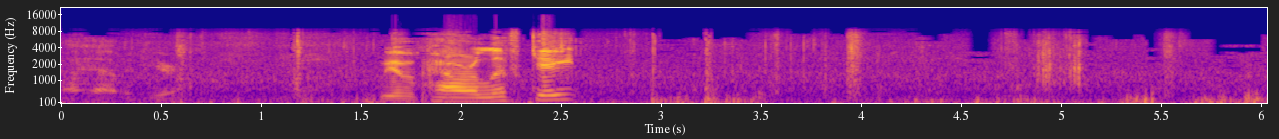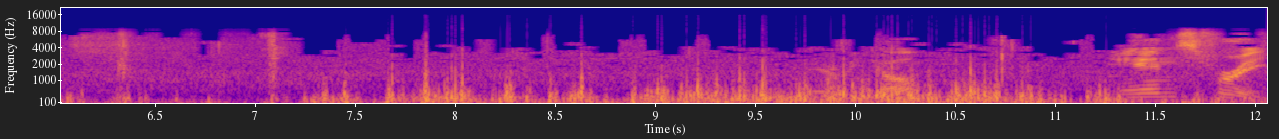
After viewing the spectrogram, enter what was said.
I have it here. We have a power lift gate. There we go. Hands free.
